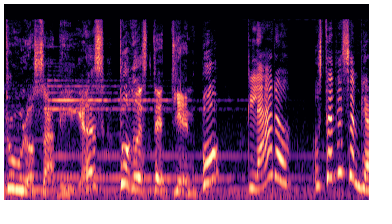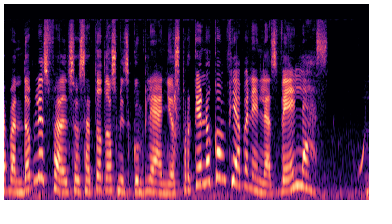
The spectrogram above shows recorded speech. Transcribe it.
¿Tú lo sabías? ¿Todo este tiempo? Claro. Ustedes enviaban dobles falsos a todos mis cumpleaños porque no confiaban en las velas.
